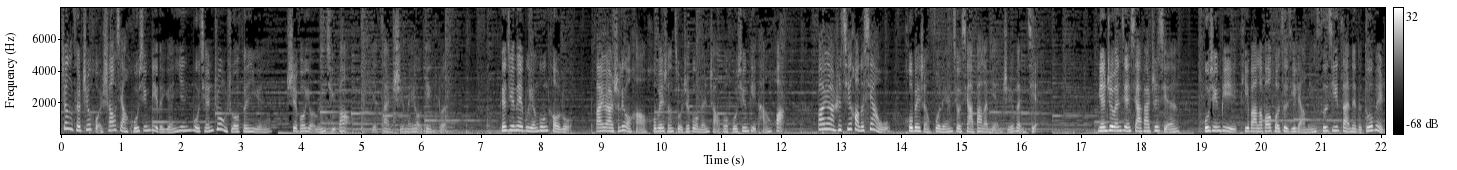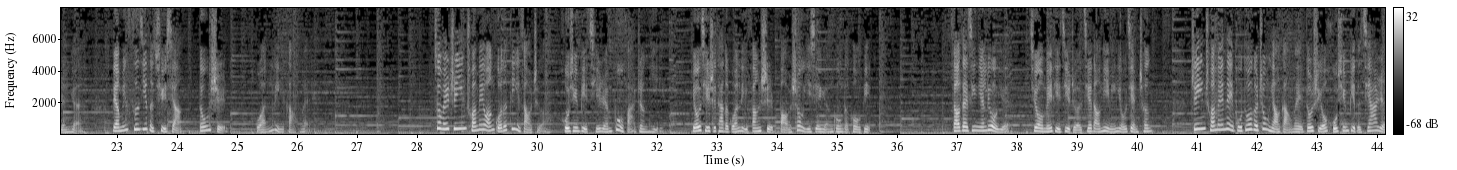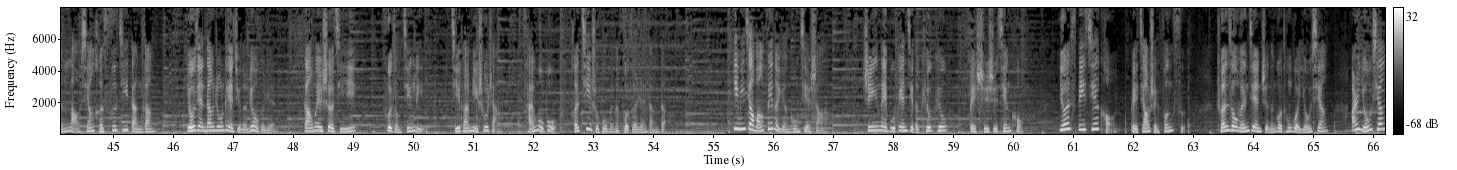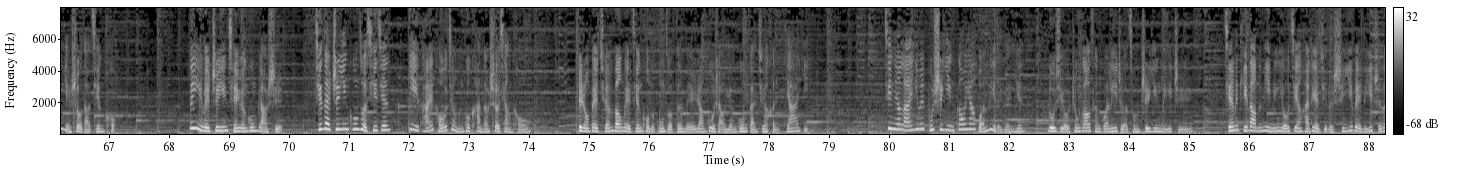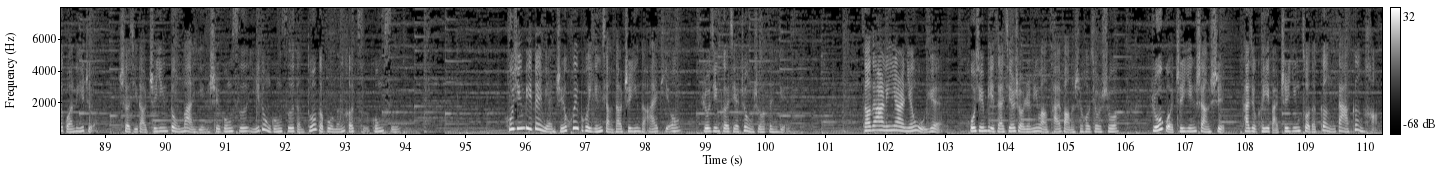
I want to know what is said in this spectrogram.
政策之火烧向胡勋碧的原因，目前众说纷纭，是否有人举报，也暂时没有定论。根据内部员工透露，八月二十六号，湖北省组织部门找过胡勋碧谈话。八月二十七号的下午，湖北省妇联就下发了免职文件。免职文件下发之前，胡勋碧提拔了包括自己两名司机在内的多位人员，两名司机的去向都是管理岗位。作为知音传媒王国的缔造者，胡勋碧其人不乏争议。尤其是他的管理方式饱受一些员工的诟病。早在今年六月，就有媒体记者接到匿名邮件称，知音传媒内部多个重要岗位都是由胡勋碧的家人、老乡和司机担纲。邮件当中列举了六个人，岗位涉及副总经理、集团秘书长、财务部和技术部门的负责人等等。一名叫王飞的员工介绍，知音内部编辑的 QQ 被实时监控，USB 接口被胶水封死，传送文件只能够通过邮箱。而邮箱也受到监控。另一位知音前员工表示，其在知音工作期间，一抬头就能够看到摄像头。这种被全方位监控的工作氛围，让不少员工感觉很压抑。近年来，因为不适应高压管理的原因，陆续有中高层管理者从知音离职。前面提到的匿名邮件还列举了十一位离职的管理者，涉及到知音动漫、影视公司、移动公司等多个部门和子公司。胡勋碧被免职会不会影响到知音的 IPO？如今各界众说纷纭。早在二零一二年五月，胡勋碧在接受人民网采访的时候就说：“如果知音上市，他就可以把知音做得更大更好。”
